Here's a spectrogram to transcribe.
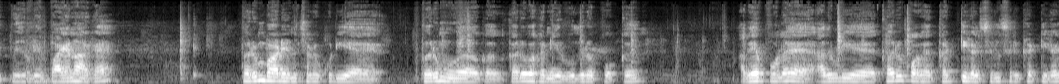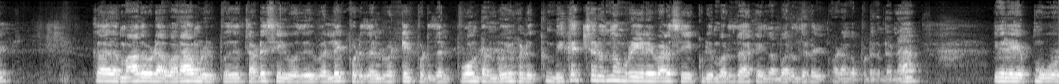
இப்போ இதனுடைய பயனாக பெரும்பாடு என்று சொல்லக்கூடிய பெரும் கருவக நீர் உதிரப்போக்கு அதே போல் அதனுடைய கருப்பக கட்டிகள் சிறு சிறு கட்டிகள் க மாதவிடா வராமல் இருப்பது தடை செய்வது வெள்ளைப்படுதல் வெட்டைப்படுதல் போன்ற நோய்களுக்கு மிகச்சிறந்த முறையில் வேலை செய்யக்கூடிய மருந்தாக இந்த மருந்துகள் வழங்கப்படுகின்றன. இதில் மு-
